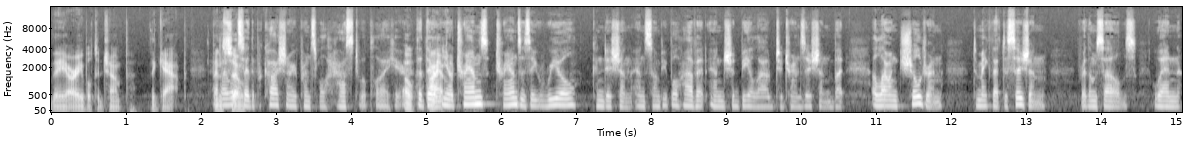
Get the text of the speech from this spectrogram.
they are able to jump the gap. But I would say the precautionary principle has to apply here. Oh, that there, I- you know, trans trans is a real condition, and some people have it and should be allowed to transition. But allowing children to make that decision for themselves, when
